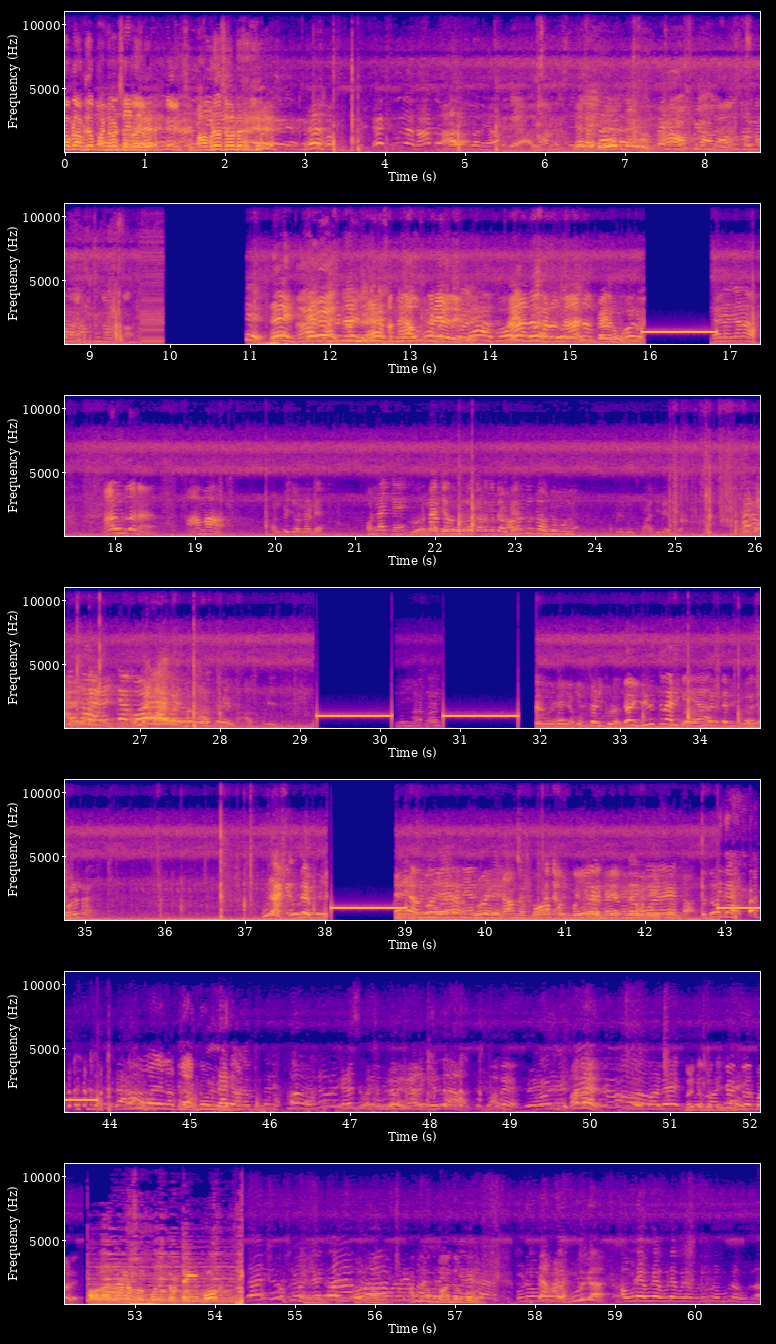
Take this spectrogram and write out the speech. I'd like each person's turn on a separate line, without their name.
மாப்பிள்ள அப்படிதான் பண்ணுவேன்னு சொல்றாரு அப்படிதான் சொல்றாரு அங்க பாரு டேய் பிரசாந்த் பால் இங்க தான்
இழுத்துல
அடிக்கல. சொல்றேன். அந்த பக்கம் அந்த பக்கம் விடுங்க விடுங்க விடுங்க விடுங்க விடுங்க விடுங்க விடுங்க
